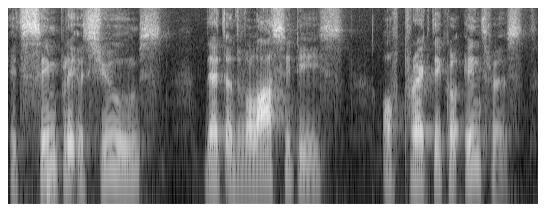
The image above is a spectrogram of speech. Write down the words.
It simply assumes that at velocities of practical interest,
